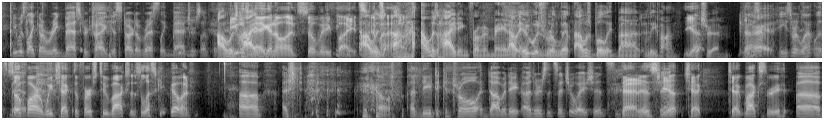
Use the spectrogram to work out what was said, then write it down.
he was like a ringmaster trying to start a wrestling match or something. I was, he was hiding. egging on so many fights. I was. I, I was hiding from him, man. I, it was relent. I was bullied by Levon Yeah. yesterday. He's, All right. he's relentless. So far, we checked the first two boxes. Let's keep going. Um, I, a need to control and dominate others in situations. That is, Check. yep, check. Check box three. Uh,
